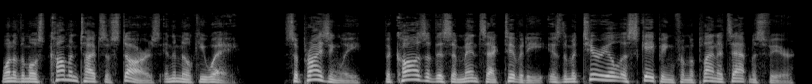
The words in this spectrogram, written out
one of the most common types of stars in the Milky Way. Surprisingly, the cause of this immense activity is the material escaping from the planet's atmosphere,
